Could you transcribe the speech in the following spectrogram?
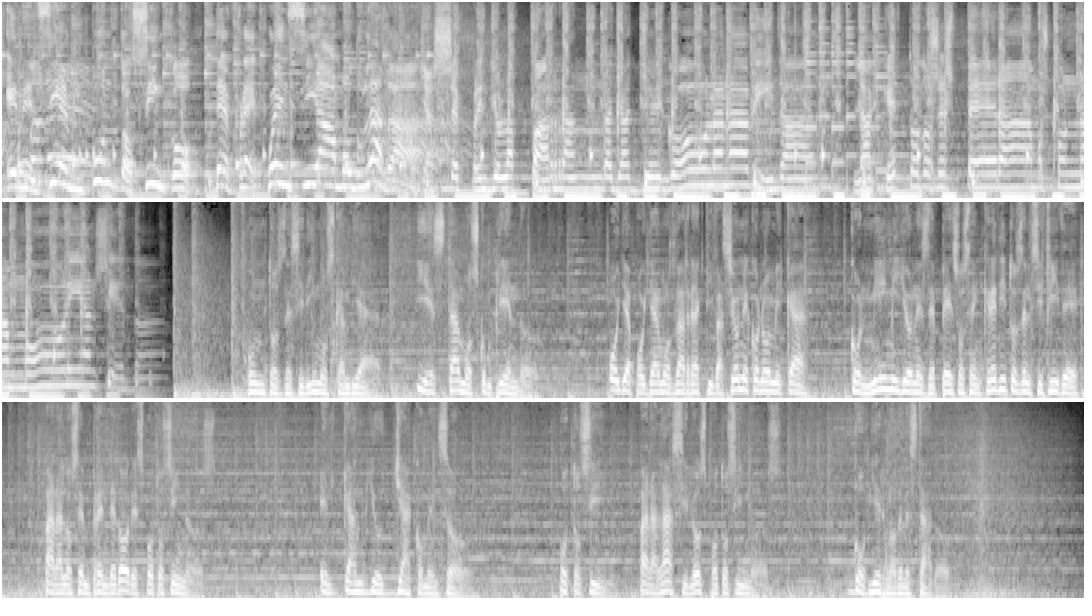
en el 100.5 de frecuencia modulada. Ya se prendió la parranda, ya llegó la Navidad, la que todos esperamos con amor y ansiedad. Juntos decidimos cambiar y estamos cumpliendo. Hoy apoyamos la reactivación económica con mil millones de pesos en créditos del CIFIDE para los emprendedores potosinos. El cambio ya comenzó. Potosí, para las y los potosinos. Gobierno del Estado.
